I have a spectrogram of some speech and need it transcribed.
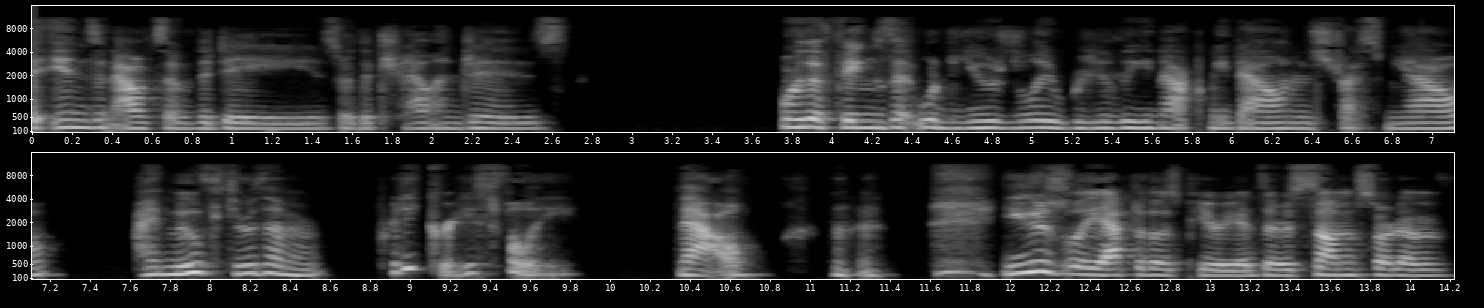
the ins and outs of the days or the challenges or the things that would usually really knock me down and stress me out. I moved through them pretty gracefully. Now, usually after those periods, there's some sort of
